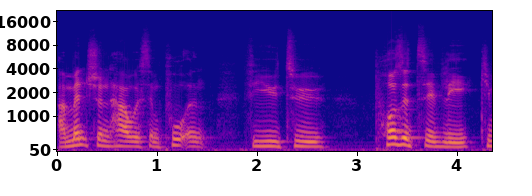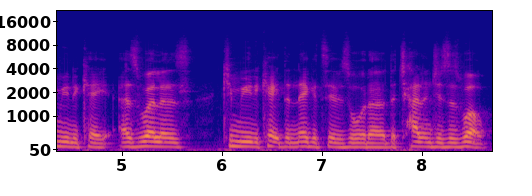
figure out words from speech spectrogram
I mentioned how it's important for you to positively communicate as well as communicate the negatives or the, the challenges as well.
